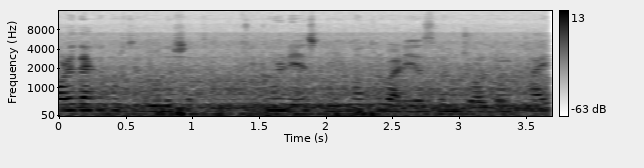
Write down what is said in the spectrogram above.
পরে দেখা করছি তোমাদের সাথে। এখানে রেস্ট নিয়ে মাত্র বাড়ি আসলাম জল টল খাই।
